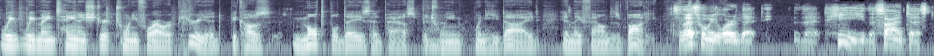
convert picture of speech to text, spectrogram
we we maintain a strict 24 hour period because multiple days had passed between when he died and they found his body. So that's when we learned that that he, the scientist,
